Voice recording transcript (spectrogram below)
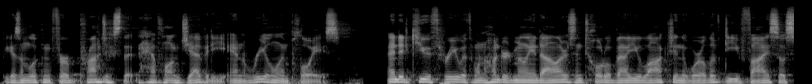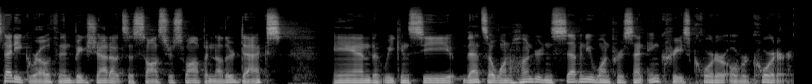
because I'm looking for projects that have longevity and real employees. Ended Q3 with $100 million in total value locked in the world of DeFi, so steady growth, and big shout out to Saucer Swap and other DEX. And we can see that's a 171% increase quarter over quarter.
